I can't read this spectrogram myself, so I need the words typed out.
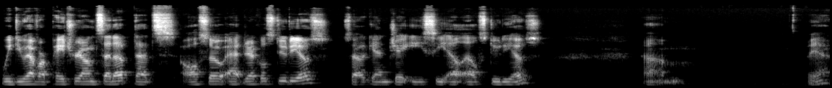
we do have our Patreon set up. That's also at Jekyll Studios. So again, J E C L L Studios. Um, but yeah,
